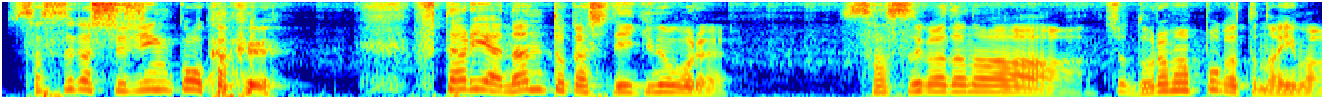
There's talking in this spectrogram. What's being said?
さすが主人公格。2人は何とかして生き残る。さすがだな。ちょっとドラマっぽかったな、今。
